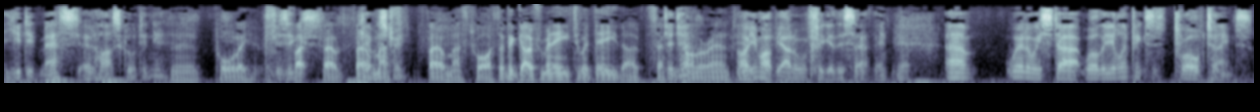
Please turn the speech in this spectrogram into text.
you did maths at high school, didn't you? Uh, poorly, Physics, failed failed maths, chemistry? failed maths twice. I did go from an E to a D though, the second time around. Oh, you might be able to figure this out then. Yeah. Um, where do we start? Well, the Olympics is 12 teams.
